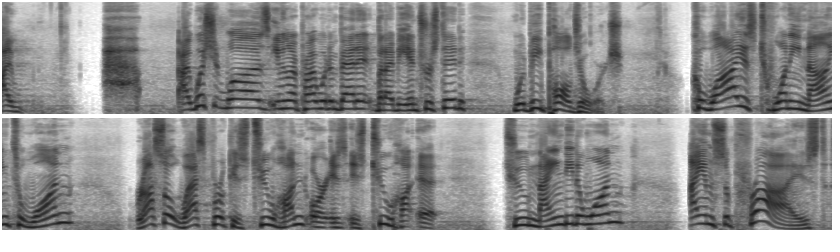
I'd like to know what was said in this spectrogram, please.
I I wish it was, even though I probably wouldn't bet it, but I'd be interested, would be Paul George. Kawhi is 29 to 1. Russell Westbrook is 200 or is is 200 uh, 290 to 1. I am surprised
